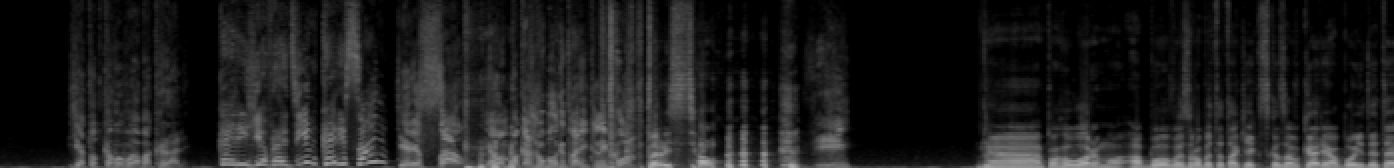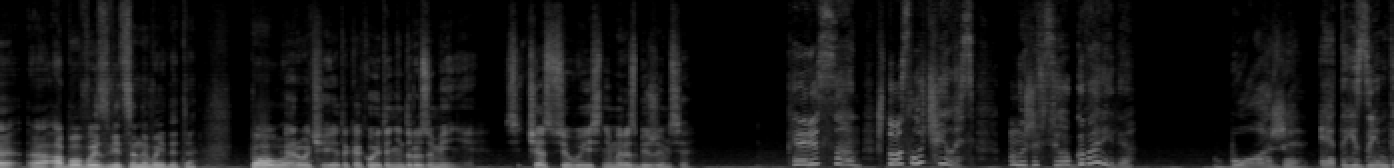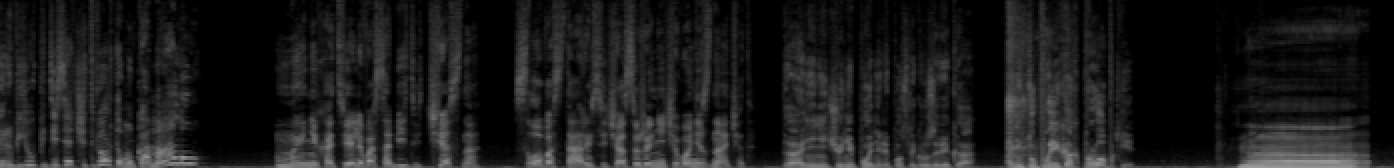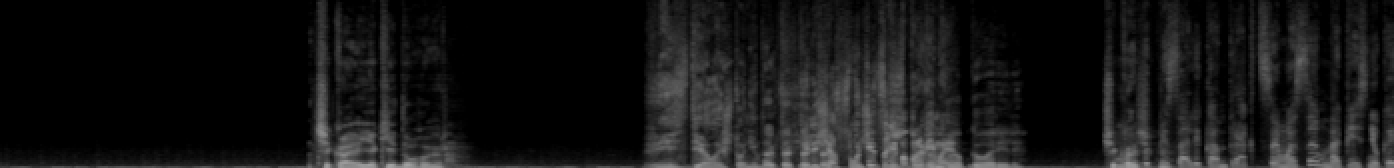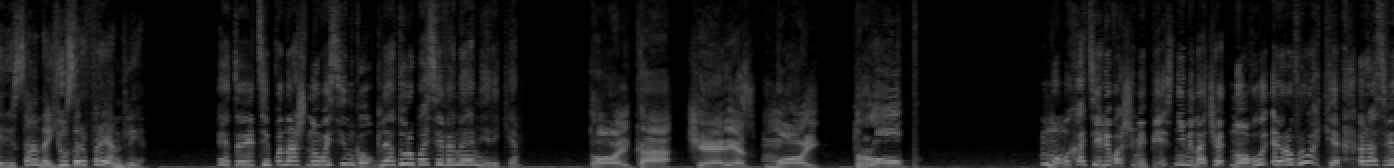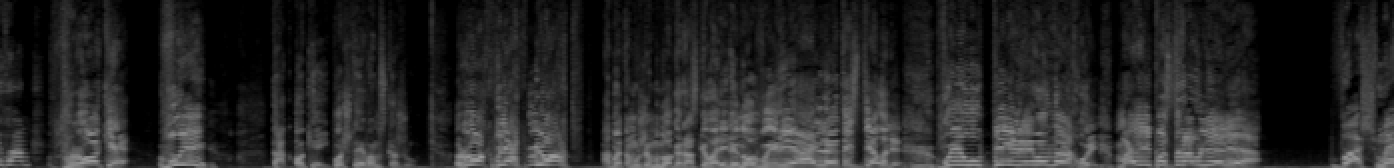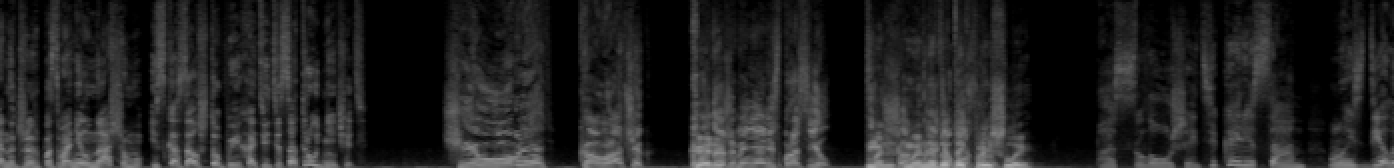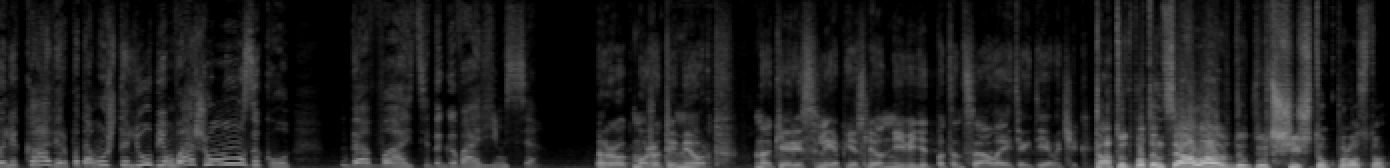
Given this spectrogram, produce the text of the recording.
Я тот, кого вы обокрали. Кэрри Евродин? Кэрри Сан? Кересал! Я вам покажу благотворительный фонд. Перестяв. Ви? Е, поговоримо. Або ви зробите так, як сказав Керрі, або йдете, е, або ви звідси не вийдете. Поговоримо. Короче, это какое-то недоразумение. Сейчас все выясним и разбежимся. Кэрри-сан, что случилось? Мы же все обговорили. Боже, это из-за интервью 54-му каналу? Мы не хотели вас обидеть, честно. Слово «старый» сейчас уже ничего не значит. Да они ничего не поняли после грузовика. Они тупые, как пробки. Е, Чекай, який договір? Ви сделай что-нибудь. Так, так, так, Или так. сейчас случится Что там вы непоправимое. обговорили? Чекай, Мы чекай. подписали контракт с МСМ на песню Кэрри Сана «Юзер Френдли». Это типа наш новый сингл для тура по Северной Америке. Только через мой труп. Но мы хотели вашими песнями начать новую эру в роке. Разве вам... В роке? Вы? Так, окей, вот что я вам скажу. Рок, блядь, мертв! Об этом уже много раз говорили, но вы реально это сделали! Вы убили его нахуй! Мои поздравления! Ваш менеджер позвонил нашему и сказал, что вы хотите сотрудничать. Чего, блядь? Ковачек? Он Кэрри, даже меня не спросил. Ты ми, чё, ми не блядь, до тих обосранный? прийшли. Послушайте, Кэрри Сан, мы сделали кавер, потому что любим вашу музыку. Давайте договоримся. Рок, может, и мертв, но Керри слеп, если он не видит потенциала этих девочек. Та тут потенціала тут- тут шість штук просто.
